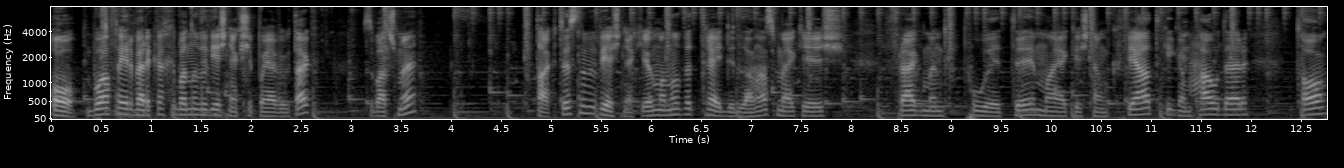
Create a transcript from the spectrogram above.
O, była fajerwerka, chyba nowy wieśniak się pojawił, tak? Zobaczmy. Tak, to jest nowy wieśniak i on ma nowe trady dla nas, ma jakieś fragment płyty, ma jakieś tam kwiatki, gunpowder, to,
